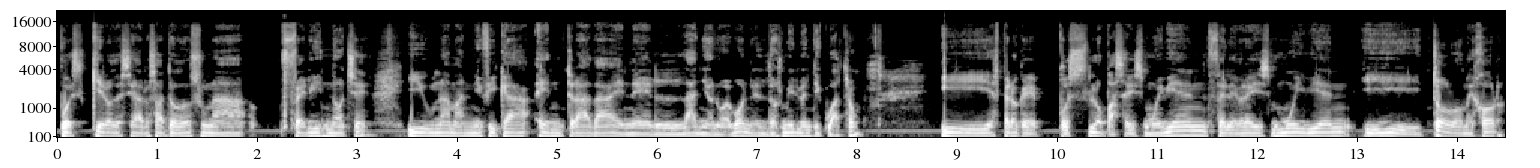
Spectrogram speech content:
pues quiero desearos a todos una feliz noche y una magnífica entrada en el año nuevo, en el 2024 y espero que pues lo paséis muy bien, celebréis muy bien y todo lo mejor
